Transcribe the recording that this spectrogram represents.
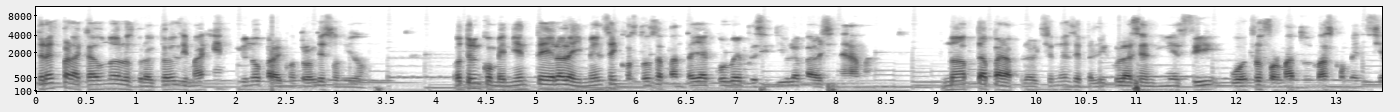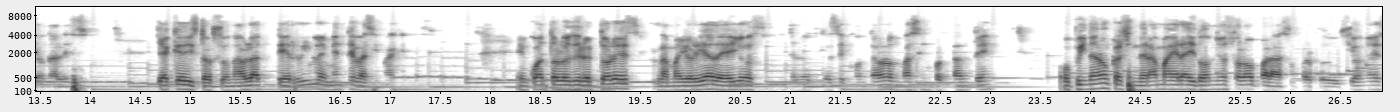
tres para cada uno de los proyectores de imagen y uno para el control de sonido. Otro inconveniente era la inmensa y costosa pantalla curva imprescindible para el cinerama, no apta para proyecciones de películas en ESP u otros formatos más convencionales ya que distorsionaba terriblemente las imágenes. En cuanto a los directores, la mayoría de ellos, entre los que se contaron los más importantes, opinaron que el cinerama era idóneo solo para superproducciones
